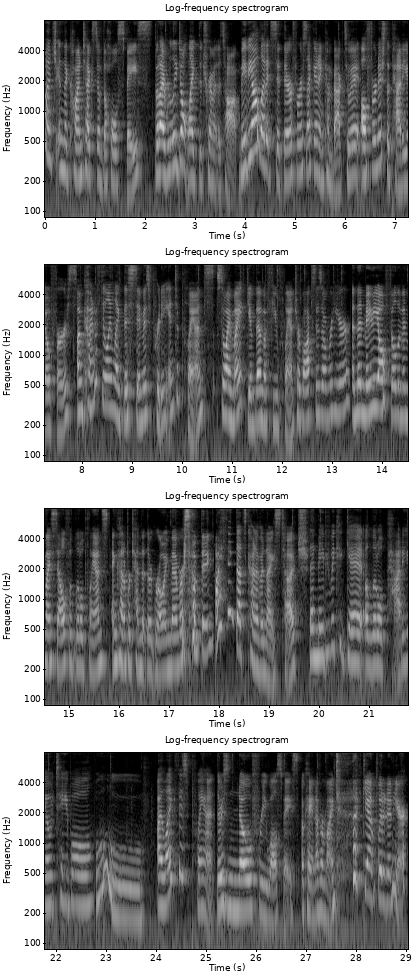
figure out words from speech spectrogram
much in the context of the whole space, but I really don't like the trim at the top. Maybe I'll let it sit there for a second and come back to it. I'll furnish the patio first. I'm kind of feeling like this sim is pretty into plants, so I might give them a few planter boxes over here, and then maybe I'll fill them in myself with little plants and kind of pretend that they're growing them or something. I think that's kind of a nice touch. Then maybe we could get a little patio table. Ooh, I like this plant. There's no free wall space. Okay, never mind. I can't put it in here.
